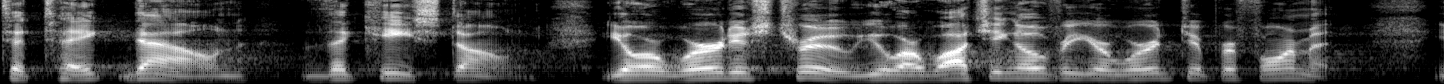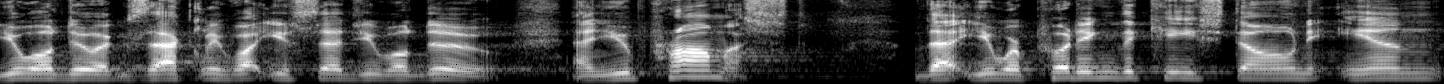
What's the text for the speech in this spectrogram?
to take down the keystone. Your word is true. You are watching over your word to perform it. You will do exactly what you said you will do. And you promised that you were putting the keystone in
